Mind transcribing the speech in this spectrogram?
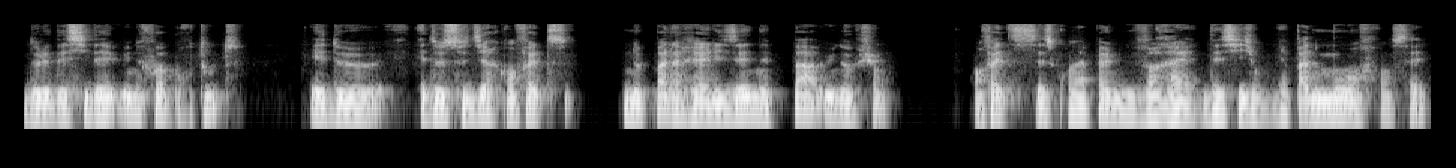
de les décider une fois pour toutes, et de, et de se dire qu'en fait, ne pas les réaliser n'est pas une option. En fait, c'est ce qu'on appelle une vraie décision. Il n'y a pas de mot en français.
